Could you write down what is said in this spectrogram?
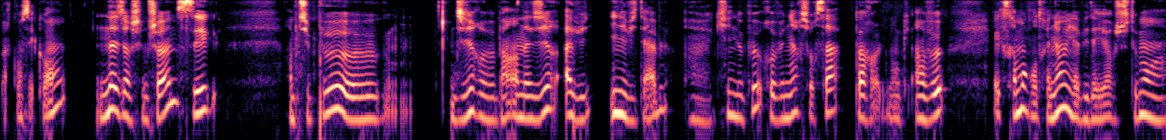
par conséquent, Nazir Shimshon, c'est un petit peu euh, dire euh, ben, un Nazir à vie, inévitable, euh, qui ne peut revenir sur sa parole. Donc un vœu extrêmement contraignant. Il y avait d'ailleurs justement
